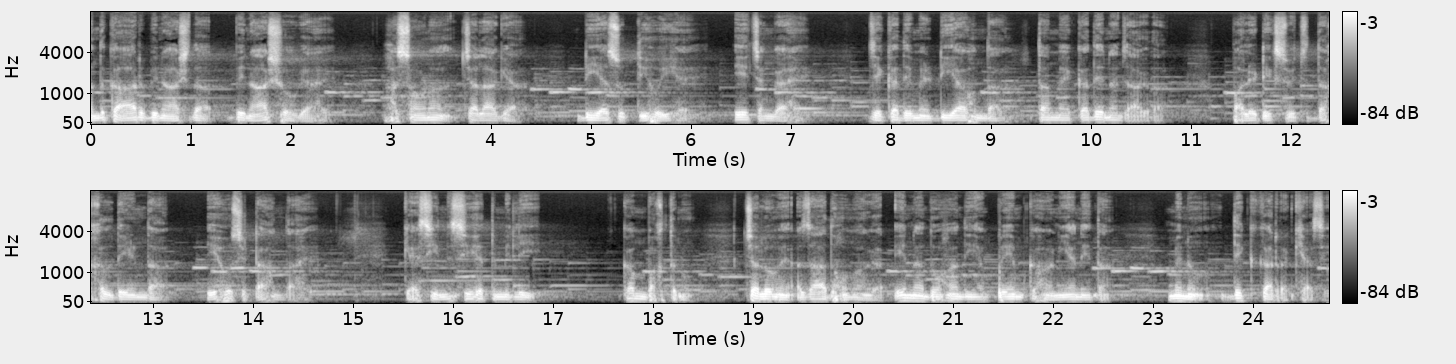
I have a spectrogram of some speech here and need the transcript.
ਅੰਧਕਾਰ ਵਿਨਾਸ਼ ਦਾ ਵਿਨਾਸ਼ ਹੋ ਗਿਆ ਹੈ। ਹਸਾਉਣਾ ਚਲਾ ਗਿਆ। ਡੀਆ ਸੁੱਤੀ ਹੋਈ ਹੈ। ਇਹ ਚੰਗਾ ਹੈ। ਜੇ ਕਦੇ ਮੈਂ ਡੀਆ ਹੁੰਦਾ ਤਾਂ ਮੈਂ ਕਦੇ ਨਾ ਜਾਗਦਾ। ਪੋਲਿਟਿਕਸ ਵਿੱਚ ਦਖਲ ਦੇਣ ਦਾ ਇਹੋ ਸਿੱਟਾ ਹੁੰਦਾ ਹੈ। ਕੈਸੀ ਨਸੀਹਤ ਮਿਲੀ ਕਮ ਵਕਤ ਨੂੰ। ਚਲੋ ਮੈਂ ਆਜ਼ਾਦ ਹੋਵਾਂਗਾ। ਇਹਨਾਂ ਦੋਹਾਂ ਦੀਆਂ ਪ੍ਰੇਮ ਕਹਾਣੀਆਂ ਨੇ ਤਾਂ ਮੈਨੂੰ ਦਿੱਕ ਕਰ ਰੱਖਿਆ ਸੀ।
